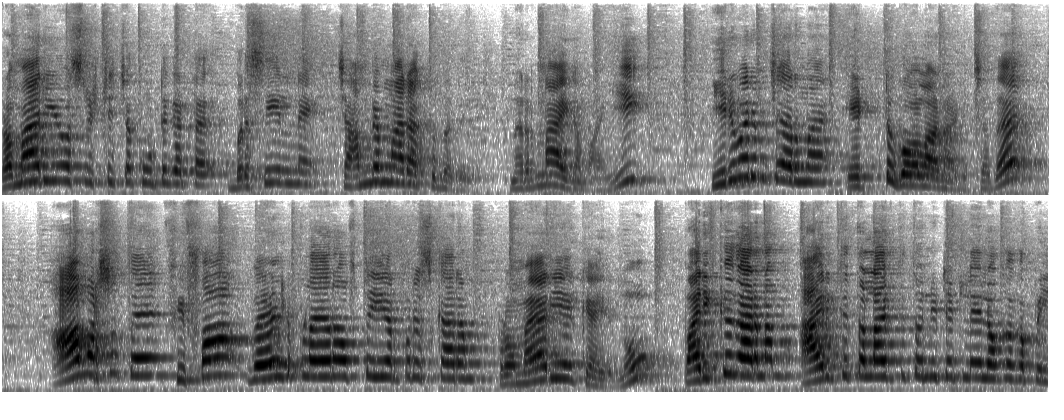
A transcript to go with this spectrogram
റൊമാരിയോ സൃഷ്ടിച്ച കൂട്ടുകെട്ട് ബ്രസീലിനെ ചാമ്പ്യന്മാരാക്കുന്നതിൽ നിർണായകമായി. ഇരുവരും ചേർന്ന് എട്ട് ഗോളാണ് അടിച്ചത്. ആ വർഷത്തെ FIFA world player of the year പുരസ്കാരം റൊമാരിയോയ്ക്കായിരുന്നു പരിക്ക് കാരണം ആയിരത്തി തൊള്ളായിരത്തി തൊണ്ണൂറ്റെട്ടിലെ ലോകകപ്പിൽ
